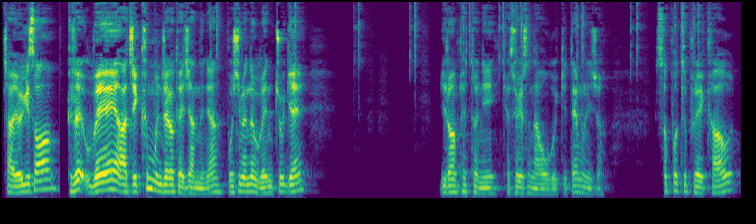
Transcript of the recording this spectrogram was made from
자 여기서 그래 왜 아직 큰 문제가 되지 않느냐 보시면은 왼쪽에 이런 패턴이 계속해서 나오고 있기 때문이죠. support breakout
